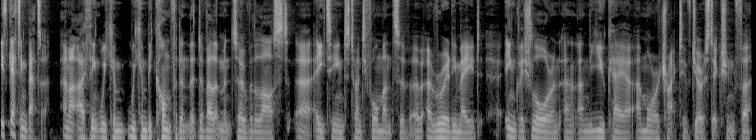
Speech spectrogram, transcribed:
It's getting better, and I think we can we can be confident that developments over the last uh, eighteen to twenty four months have, have, really made uh, English law and, and, the UK a, a, more attractive jurisdiction for,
